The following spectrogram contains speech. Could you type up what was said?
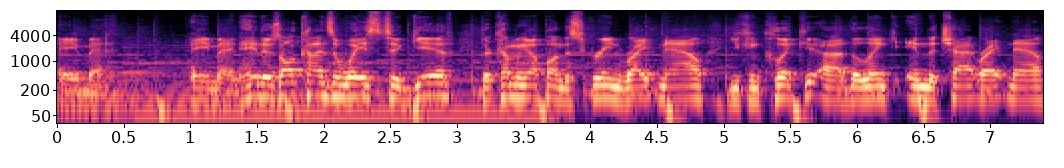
Amen. Amen. Hey, there's all kinds of ways to give. They're coming up on the screen right now. You can click uh, the link in the chat right now.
